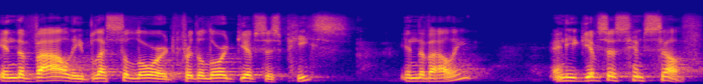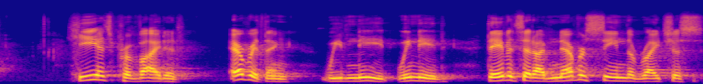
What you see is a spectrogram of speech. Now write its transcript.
In the valley, bless the Lord, for the Lord gives us peace in the valley, and he gives us himself. He has provided everything we need, we need. David said, I've never seen the righteous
